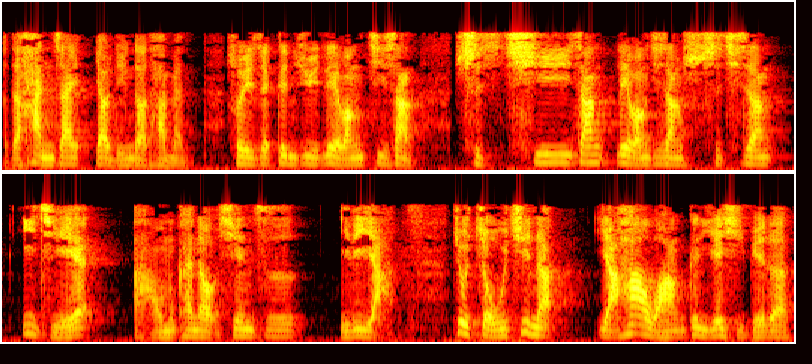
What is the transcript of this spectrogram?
的旱灾要临到他们。所以，在根据列王记上十七章，列王记上十七章一节啊，我们看到先知以利亚就走进了亚哈王跟耶喜别的。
